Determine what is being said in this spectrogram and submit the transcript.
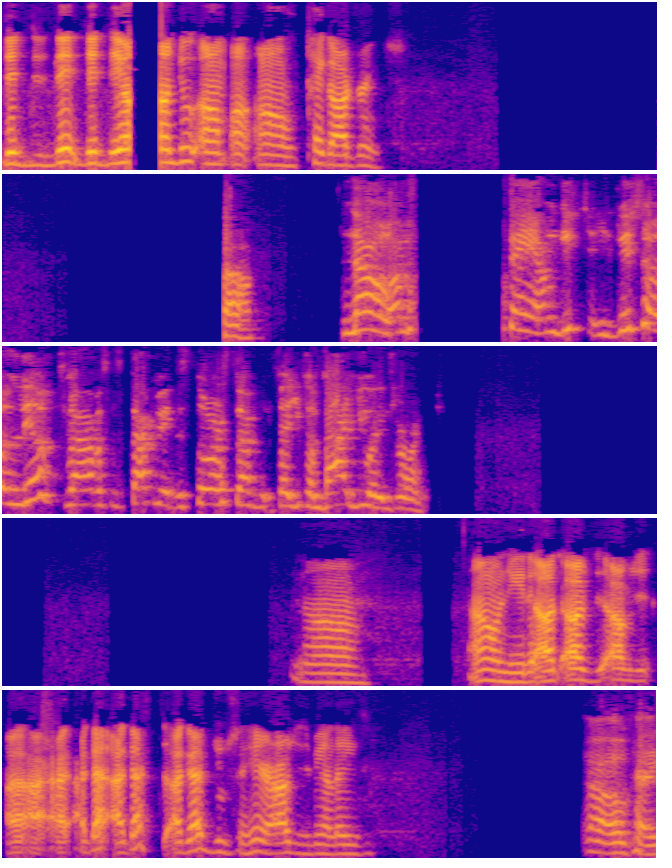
Did did did, they don't do um uh, um take our drinks? Oh. No, I'm saying I'm get you get your Lyft driver to stop you at the store so, so you can buy you a drink. No, I don't need it. I I I was just I I I got I got I got juice in here. I was just being lazy. Oh, okay.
